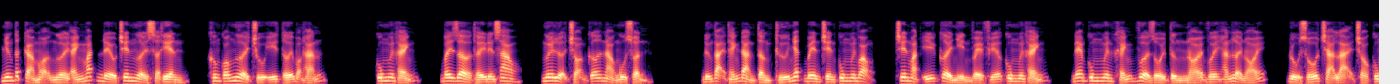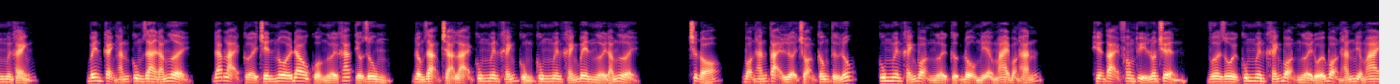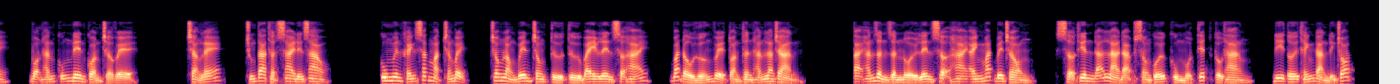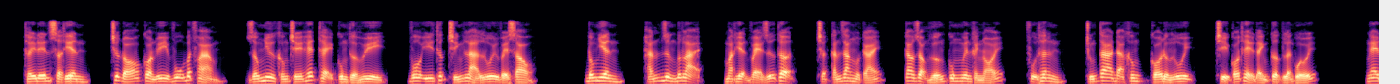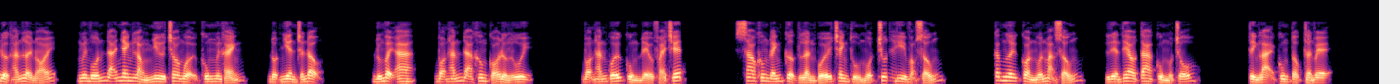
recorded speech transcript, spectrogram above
Nhưng tất cả mọi người ánh mắt đều trên người sở thiên, không có người chú ý tới bọn hắn. Cung nguyên khánh, bây giờ thấy đến sao? Ngươi lựa chọn cỡ nào ngu xuẩn? Đứng tại thánh đàn tầng thứ nhất bên trên cung nguyên vọng, trên mặt ý cười nhìn về phía cung nguyên khánh, đem cung nguyên khánh vừa rồi từng nói với hắn lời nói, đủ số trả lại cho cung nguyên khánh. Bên cạnh hắn cung ra đám người, đáp lại cười trên nỗi đau của người khác tiểu dung, đồng dạng trả lại cung nguyên khánh cùng cung nguyên khánh bên người đám người. Trước đó, bọn hắn tại lựa chọn công từ lúc, cung nguyên khánh bọn người cực độ miệng mai bọn hắn hiện tại phong thủy luân chuyển, vừa rồi cung nguyên khánh bọn người đối bọn hắn miệng ai, bọn hắn cũng nên còn trở về. Chẳng lẽ, chúng ta thật sai đến sao? Cung nguyên khánh sắc mặt trắng bệnh trong lòng bên trong từ từ bay lên sợ hãi, bắt đầu hướng về toàn thân hắn lan tràn. Tại hắn dần dần nổi lên sợ hai ánh mắt bên trong, sở thiên đã là đạp xong cuối cùng một tiết cầu thang, đi tới thánh đàn đỉnh chót. Thấy đến sở thiên, trước đó còn uy vũ bất phàm, giống như khống chế hết thệ cung thừa huy, vô ý thức chính là lui về sau. Đông nhiên, hắn dừng bước lại, mặt hiện vẻ dữ tợn, chợt cắn răng một cái, cao giọng hướng cung nguyên khánh nói, phụ thân, chúng ta đã không có đường lui chỉ có thể đánh cược lần cuối. Nghe được hắn lời nói, nguyên vốn đã nhanh lòng như cho ngội cung nguyên khánh, đột nhiên chấn động. Đúng vậy a, bọn hắn đã không có đường lui. Bọn hắn cuối cùng đều phải chết. Sao không đánh cược lần cuối tranh thủ một chút hy vọng sống? Các ngươi còn muốn mạng sống, liền theo ta cùng một chỗ. Tỉnh lại cung tộc thần vệ.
